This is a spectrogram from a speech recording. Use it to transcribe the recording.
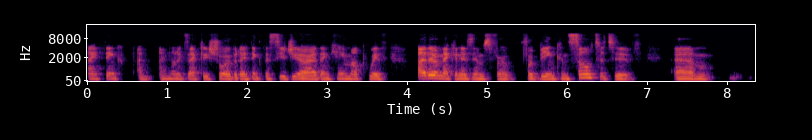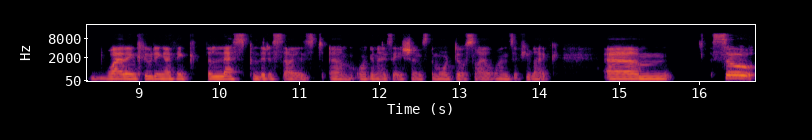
I think, I'm, I'm not exactly sure, but I think the CGIAR then came up with other mechanisms for, for being consultative um, while including, I think, the less politicized um, organizations, the more docile ones, if you like. Um, so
